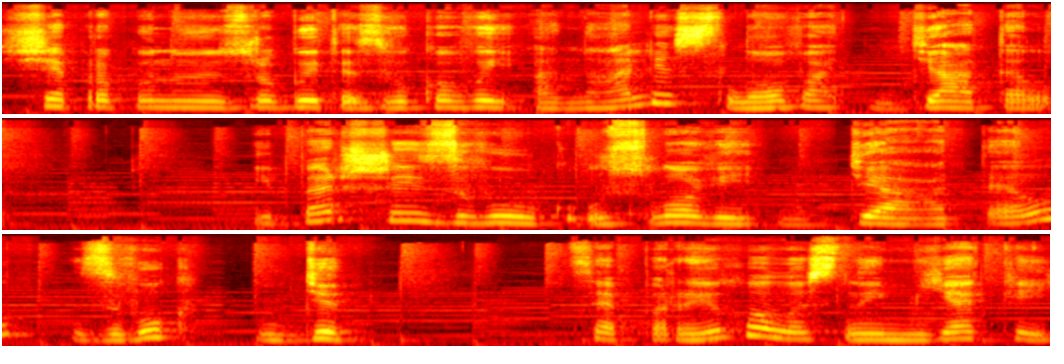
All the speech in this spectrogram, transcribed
Ще пропоную зробити звуковий аналіз слова дятел. І перший звук у слові дятел звук Д. Це приголосний м'який.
